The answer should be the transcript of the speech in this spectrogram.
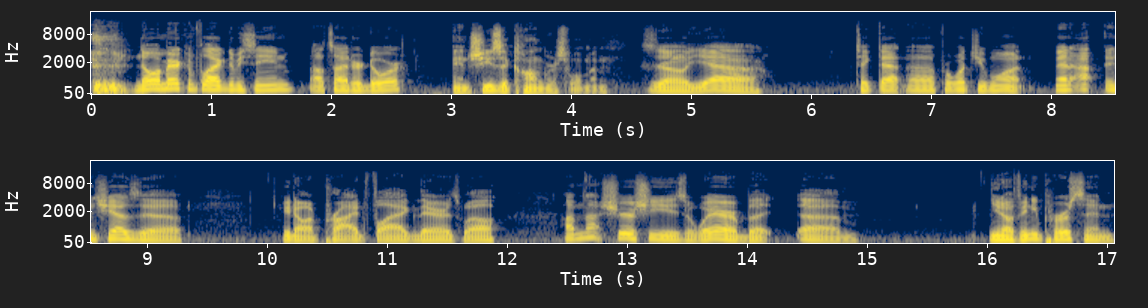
no American flag to be seen outside her door. and she's a congresswoman. So yeah, take that uh, for what you want. And I, and she has a, you know, a pride flag there as well. I'm not sure she's aware, but um, you know, if any person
